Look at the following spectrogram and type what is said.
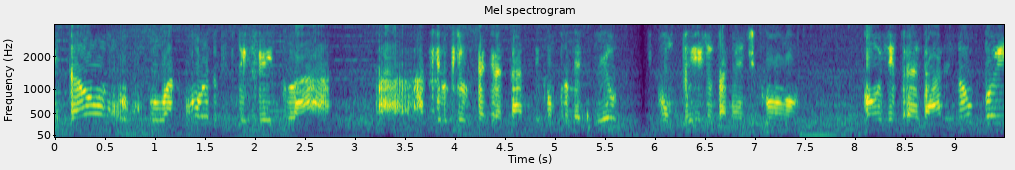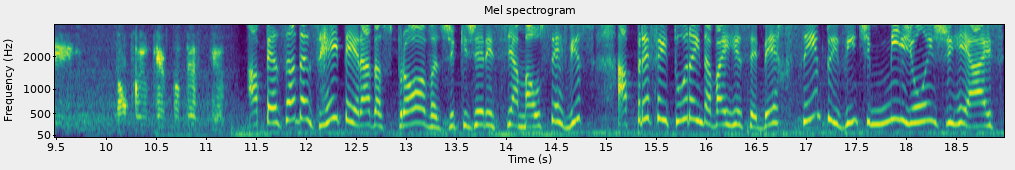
Então, o, o acordo que foi feito lá, a, aquilo que o secretário se comprometeu de cumprir juntamente com, com os empresários, não foi, não foi o que aconteceu. Apesar das reiteradas provas de que gerencia mal o serviço, a prefeitura ainda vai receber 120 milhões de reais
